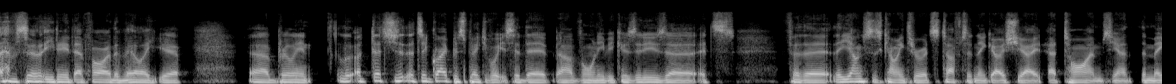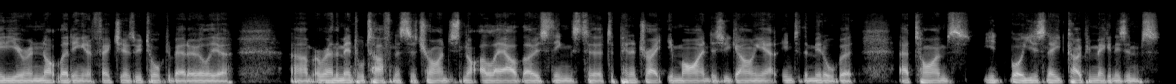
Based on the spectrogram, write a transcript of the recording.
absolutely. You need that fire in the belly. Yeah, uh, brilliant. Look, that's that's a great perspective what you said there, uh, Vaughany, because it is a it's for the the youngsters coming through. It's tough to negotiate at times. You know, the media and not letting it affect you, as we talked about earlier, um, around the mental toughness to try and just not allow those things to to penetrate your mind as you're going out into the middle. But at times, you well, you just need coping mechanisms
